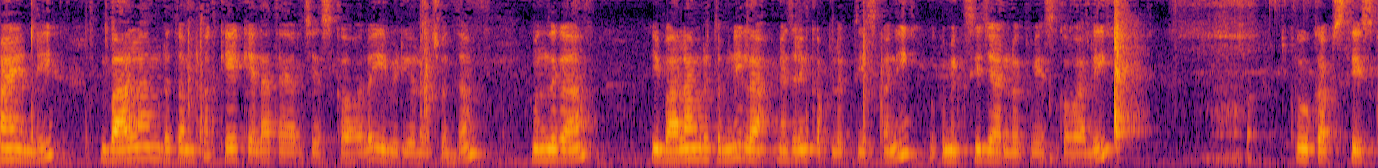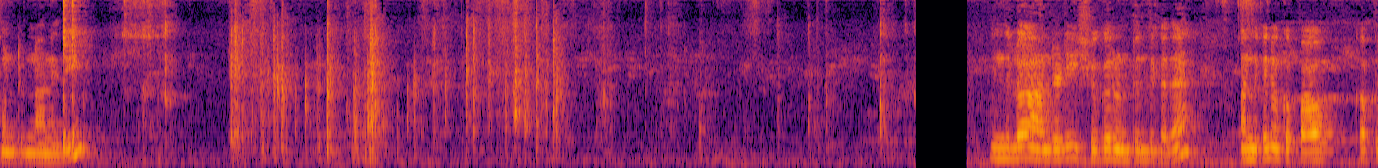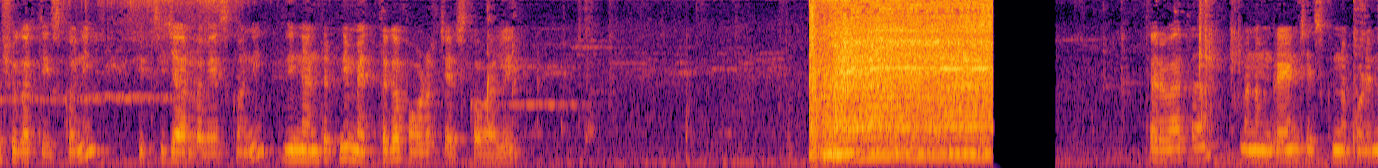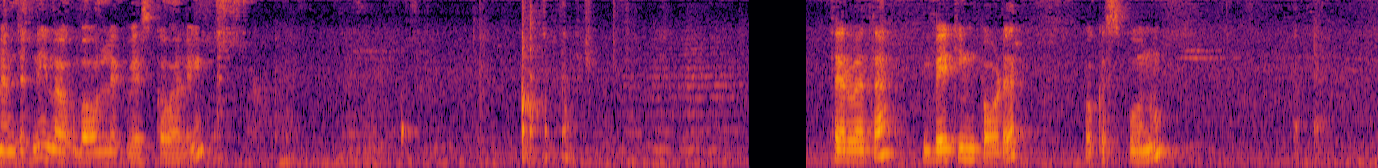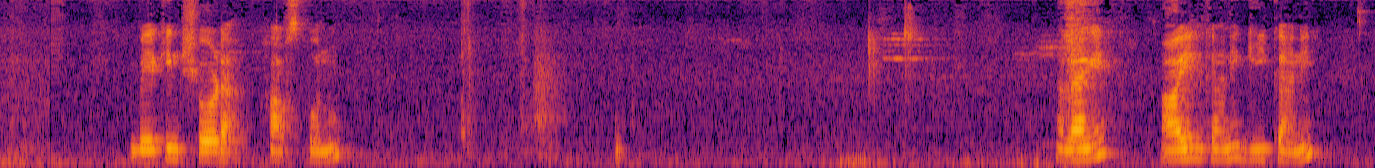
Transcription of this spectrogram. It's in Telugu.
హాయ్ అండి. బాలామృతంతో కేక్ ఎలా తయారు చేసుకోవాలో ఈ వీడియోలో చూద్దాం. ముందుగా ఈ బాలామృతంని ఇలా మెజరింగ్ కప్లోకి తీసుకొని ఒక మిక్సీ జార్లోకి వేసుకోవాలి. టూ కప్స్ తీసుకుంటున్నాను ఇది. ఇందులో ఆల్రెడీ షుగర్ ఉంటుంది కదా అందుకని ఒక పావు కప్పు షుగర్ తీసుకొని మిక్సీ జార్లో వేసుకొని దీన్ని అంతటిని మెత్తగా పౌడర్ చేసుకోవాలి. తర్వాత మనం గ్రైండ్ చేసుకున్న పొడిని అంతటిని ఇలా ఒక బౌల్లోకి వేసుకోవాలి. తర్వాత బేకింగ్ పౌడర్ ఒక spoon. Baking soda half spoon. అలాగే ఆయిల్ కానీ గీ కానీ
